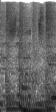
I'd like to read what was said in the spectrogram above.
things I take.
